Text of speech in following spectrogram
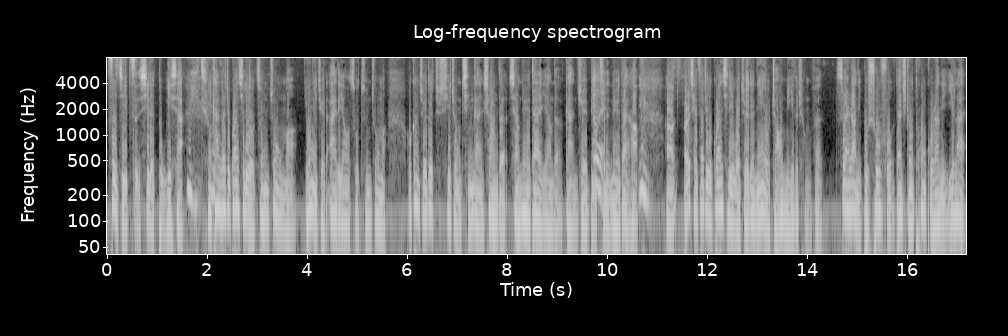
自己仔细的读一下。没错。你看，在这关系里有尊重吗？有你觉得爱的要素尊重吗？我更觉得这是一种情感上的像虐待一样的感觉，彼此的虐待哈。嗯。啊，而且在这个关系里，我觉得你有着迷的成分，虽然让你不舒服，但这种痛苦让你依赖，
